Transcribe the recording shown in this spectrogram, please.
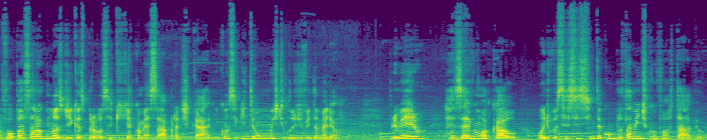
Vou passar algumas dicas para você que quer começar a praticar e conseguir ter um estilo de vida melhor. Primeiro, reserve um local onde você se sinta completamente confortável,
